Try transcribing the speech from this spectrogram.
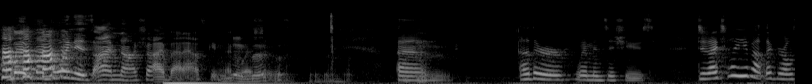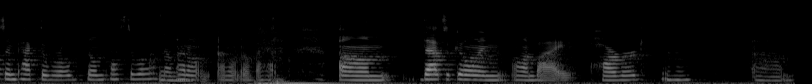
but my point is, I'm not shy about asking my exactly. questions. exactly. Um, other women's issues. Did I tell you about the Girls Impact the World Film Festival? No, I don't. I don't know if I have. Um, that's going on by Harvard. Mhm. Um,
